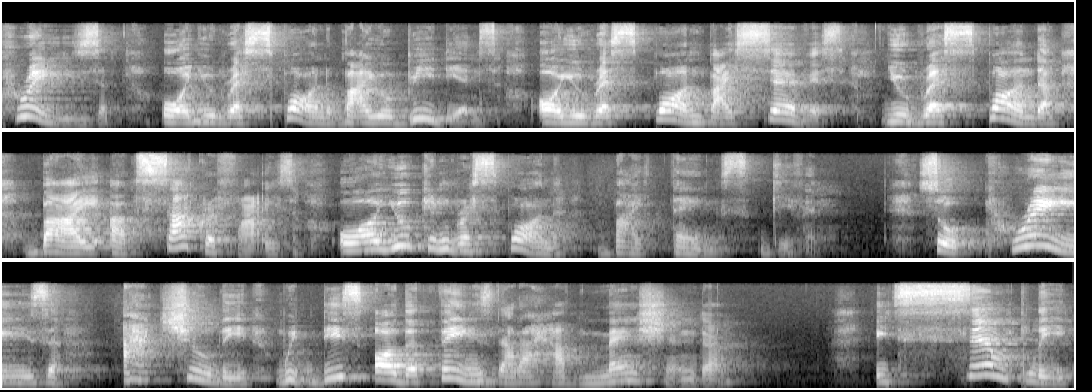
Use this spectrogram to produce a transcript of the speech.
praise, or you respond by obedience, or you respond by service, you respond by uh, sacrifice, or you can respond by thanksgiving. So, praise actually, with these other things that I have mentioned, it's simply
